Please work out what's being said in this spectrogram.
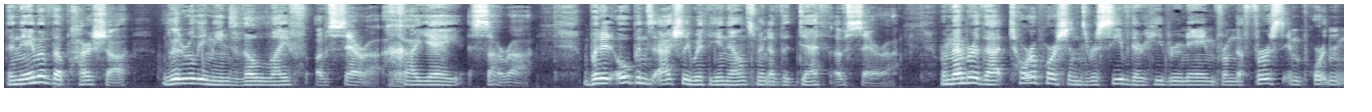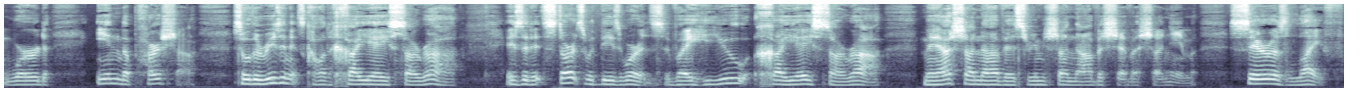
The name of the Parsha literally means the life of Sarah, Chaye Sarah, but it opens actually with the announcement of the death of Sarah. Remember that Torah portions receive their Hebrew name from the first important word in the Parsha. So the reason it's called Chaye Sarah is that it starts with these words, Vayhiyu Chaye Sarah, Me'ashana v'esrim shana v'sheva shanim. Sarah's life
